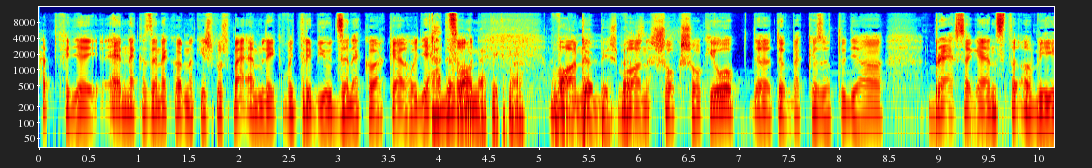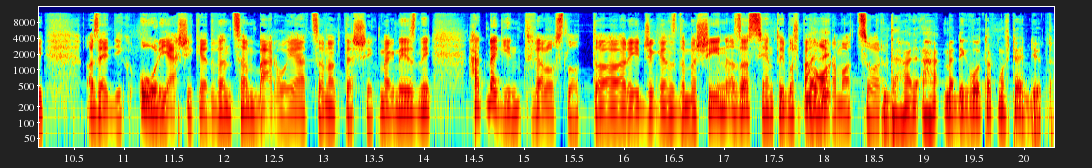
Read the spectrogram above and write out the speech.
Hát figyelj, ennek a zenekarnak is most már emlék, vagy tribute zenekar kell, hogy Hát de játszon. van nekik már. Van, Van, több is. persze. van sok-sok jó, többek között ugye a Brass Against, ami az egyik óriási kedvencem, bárhol játszanak, tessék megnézni. Hát megint feloszlott a Rage Against the Machine, az azt jelenti, hogy most már Meddig- harmadszor. De hány, há, meddig voltak most együtt?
